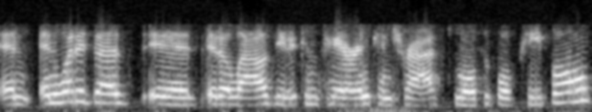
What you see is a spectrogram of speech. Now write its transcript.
And and what it does is it allows you to compare and contrast multiple people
